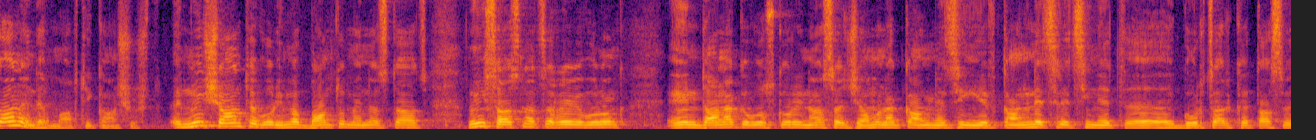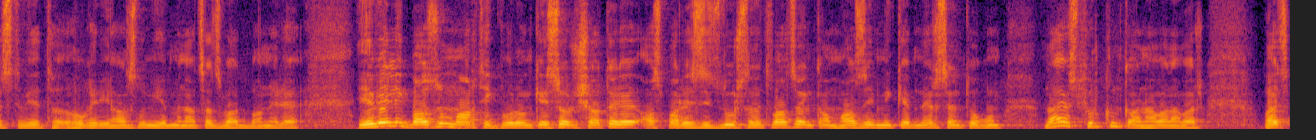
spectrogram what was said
կան այնտեղ մարդիկ անշուշտ։ Այդ նույն շանթը, որ հիմա բանտում են նստած, նույն սասնածռերը, որոնք այն դանակը ոսկորին ասած ժամանակ կանգնեցին եւ կանգնեցրեցին այդ գործարքը 16 թվի այդ հողերի հանձնում եւ մնացած վատ բաները Եվ էլի բազում մարդիկ, որոնք այսօր շատերը ասպարեզից դուրս նետված են կամ հազիվ մի կերպ ներս են թողում, նաև Սփյուռքում կան հավանաբար, բայց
